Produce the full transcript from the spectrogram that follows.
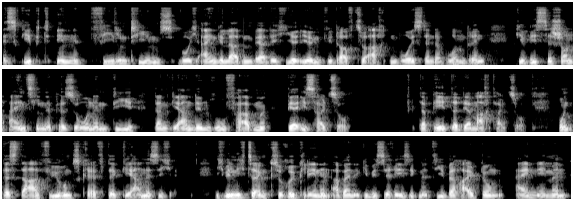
es gibt in vielen Teams, wo ich eingeladen werde, hier irgendwie drauf zu achten, wo ist denn der Wurm drin, gewisse schon einzelne Personen, die dann gern den Ruf haben, der ist halt so. Der Peter, der macht halt so. Und dass da Führungskräfte gerne sich, ich will nicht sagen zurücklehnen, aber eine gewisse resignative Haltung einnehmen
